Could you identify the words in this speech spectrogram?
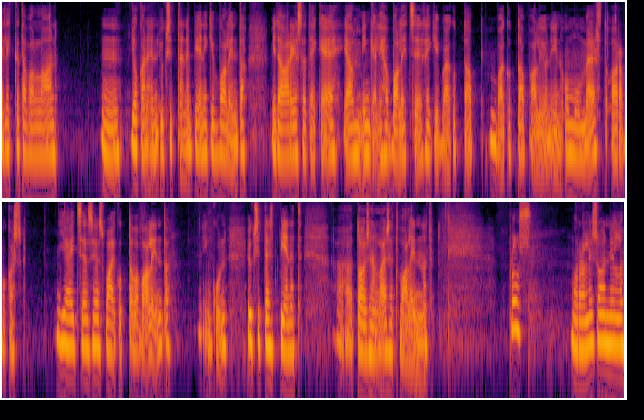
Eli tavallaan mm, jokainen yksittäinen pienikin valinta, mitä arjessa tekee ja minkä lihan valitsee, sekin vaikuttaa, vaikuttaa paljon, niin on mun mielestä arvokas ja itse asiassa vaikuttava valinta. Niin kuin yksittäiset pienet ää, toisenlaiset valinnat. Plus moralisoinnilla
